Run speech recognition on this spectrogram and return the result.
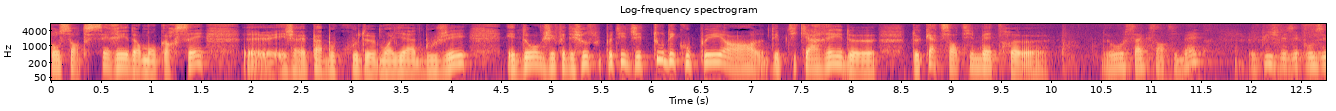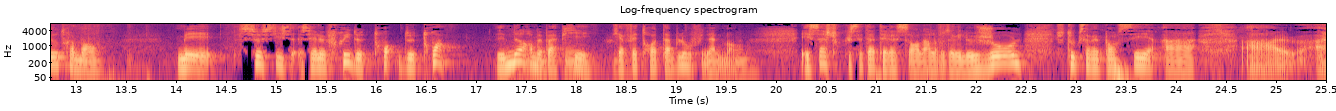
euh, serré dans mon corset, euh, et j'avais pas beaucoup de moyens de bouger, et donc j'ai fait des choses tout petites. J'ai tout découpé en des petits carrés de, de 4 cm de haut, 5 cm. et puis je les ai posés autrement. Mais ceci, c'est le fruit de trois, de trois énormes papiers qui a fait trois tableaux finalement. Et ça, je trouve que c'est intéressant. Là, là, vous avez le jaune, trouve que ça fait penser à, à, à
